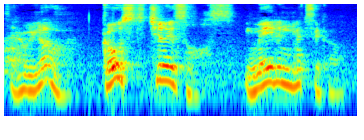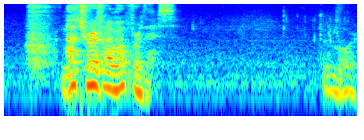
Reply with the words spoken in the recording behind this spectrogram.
So here we go. Ghost chili sauce, made in Mexico. Not sure if I'm up for this. Good lord.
